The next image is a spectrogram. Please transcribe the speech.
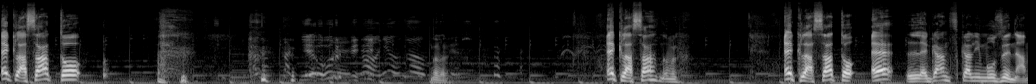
E-klasa to... Nie urwij. Dobra. E-klasa, dobra. E-klasa to elegancka limuzyna.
